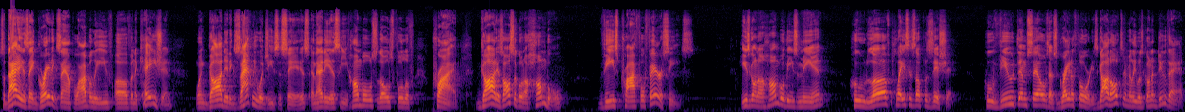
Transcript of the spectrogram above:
So that is a great example, I believe, of an occasion when God did exactly what Jesus says, and that is, He humbles those full of pride. God is also going to humble these prideful Pharisees. He's going to humble these men who love places of position, who viewed themselves as great authorities. God ultimately was going to do that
